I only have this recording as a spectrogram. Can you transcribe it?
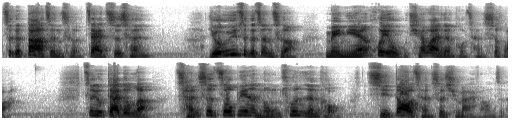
这个大政策在支撑。由于这个政策。”每年会有五千万人口城市化，这就带动了城市周边的农村人口挤到城市去买房子。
